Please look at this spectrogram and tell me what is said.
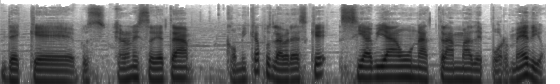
de que pues, era una historieta cómica, pues la verdad es que sí había una trama de por medio.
